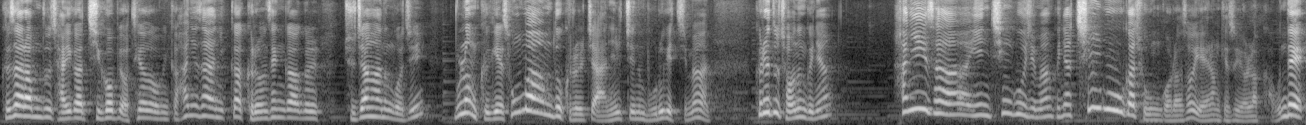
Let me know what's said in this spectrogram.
그 사람도 자기가 직업이 어떻게 하다 보니까 한의사니까 그런 생각을 주장하는 거지. 물론 그게 속마음도 그럴지 아닐지는 모르겠지만 그래도 저는 그냥 한의사인 친구지만 그냥 친구가 좋은 거라서 얘랑 계속 연락하고. 근데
